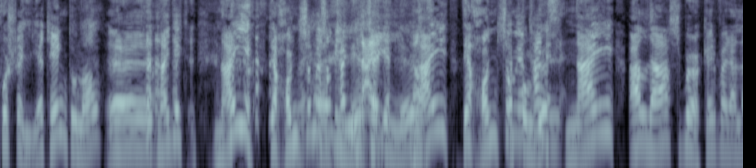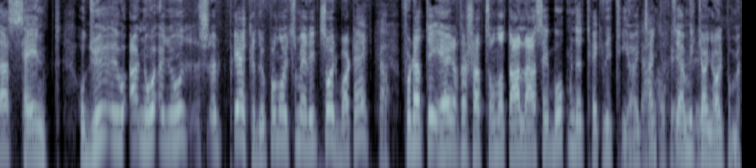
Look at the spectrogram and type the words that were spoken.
forskjellige ting. Donald. Eh, nei, det, nei, det er han som er sånn Billy- nei, Nei, det er han som Er er Nei, jeg leser bøker, bare jeg leser seint. Og du, eh, nå, nå peker du på noe som er litt sårbart her. Ja. For det er rett og slett sånn at jeg leser ei bok, men det tar litt tid. ikke Ja, sant? så jeg har mye annet å holde på med.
